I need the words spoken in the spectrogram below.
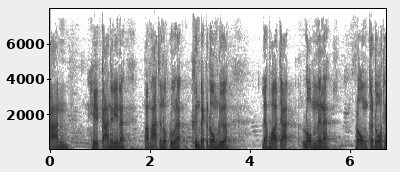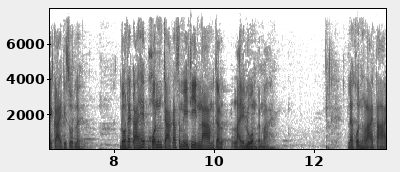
การเหตุการณ์อย่างนี้นะพระมหาชนกรู้แล้วขึ้นไปกระโดงเรือ แล้วพอจะล่มเนี่ยนะ พระองค์กระโดดให้ไกลที่สุดเลย โดดให้ไกลให้พ้นจากรัศมีที่น้ำมันจะไหลรวมกันมา และคนทั้งหลายตาย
